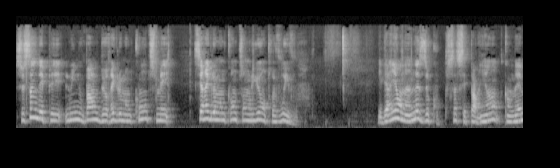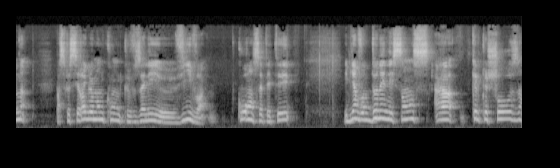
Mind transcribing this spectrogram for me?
ce 5 d'épée, lui, nous parle de règlement de compte, mais ces règlements de compte ont lieu entre vous et vous. Et derrière, on a un as de coupe. Ça, c'est pas rien quand même, parce que ces règlements de compte que vous allez euh, vivre courant cet été, eh bien, vont donner naissance à quelque chose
